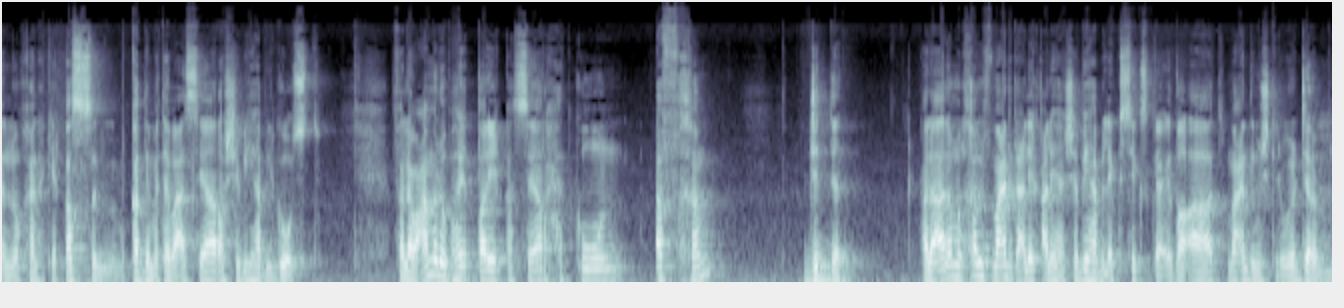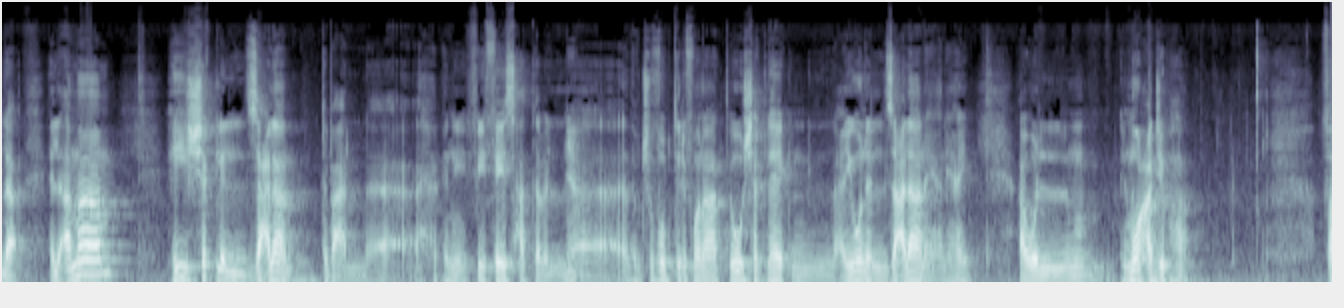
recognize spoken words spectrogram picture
إنه خلينا نحكي قص المقدمة تبع السيارة شبيهة بال Ghost فلو عملوا بهي الطريقة السيارة حتكون أفخم جدا. هلا أنا من الخلف ما عندي تعليق عليها شبيهة بال X6 كإضاءات ما عندي مشكلة. والجنب لا. الأمام هي الشكل الزعلان تبع ال- يعني في face حتى بال نعم. إذا بتشوفوه بتليفونات هو شكل هيك العيون الزعلانة يعني هي أو الم- المو عاجبها. ف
